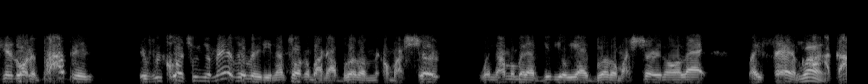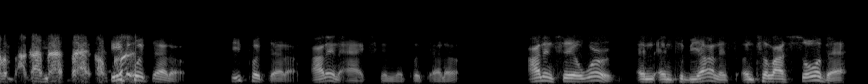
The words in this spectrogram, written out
get it on and popping if we caught you in your man's already, and I'm talking about I got blood on, on my shirt. When I remember that video, he had blood on my shirt and all that. Like, fam, right. I, got him. I got mass back. I'm he good. put that up. He put that up. I didn't ask him to put that up. I didn't say a word. And and to be honest, until I saw that,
